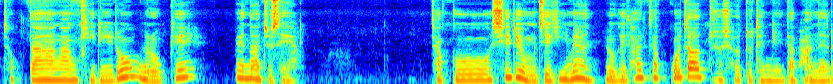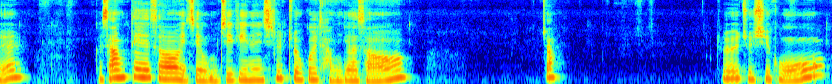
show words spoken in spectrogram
적당한 길이로 이렇게 빼놔 주세요. 자꾸 실이 움직이면 여기 살짝 꽂아 주셔도 됩니다. 바늘을. 그 상태에서 이제 움직이는 실 쪽을 당겨서 쫙 조여주시고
